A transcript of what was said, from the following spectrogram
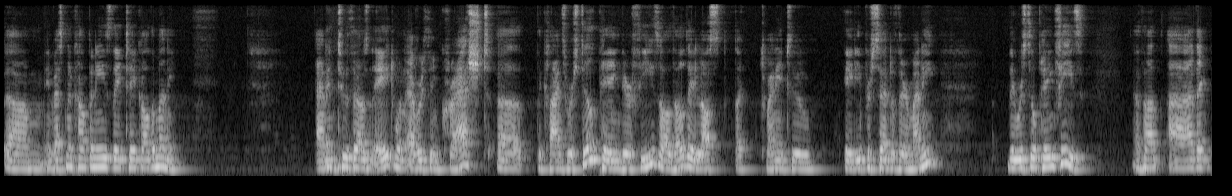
um, investment companies they take all the money. And in 2008, when everything crashed, uh, the clients were still paying their fees, although they lost like 20 to 80% of their money. They were still paying fees. I thought uh, there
